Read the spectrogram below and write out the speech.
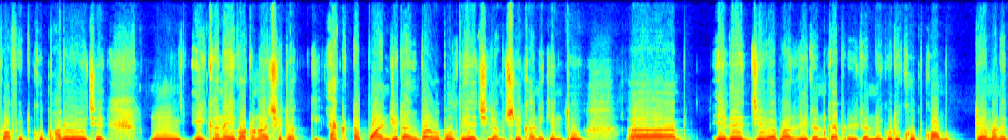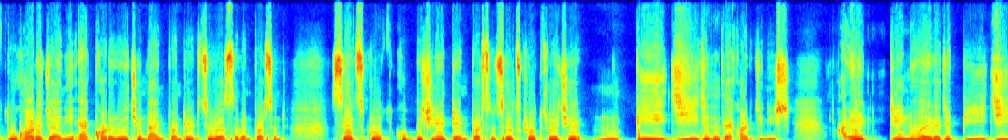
প্রফিট খুব ভালো রয়েছে। এইখানে এই ঘটনা সেটা একটা পয়েন্ট যেটা আমি বারবার বলতে যাচ্ছিলাম, সেখানে কিন্তু এদের যে ব্যাপার রিটার্ন ক্যাপিটাল রিটার্ন ইকুইটি খুব কম। মানে দু ঘরে যায়নি, এক ঘরে রয়েছে নাইন পয়েন্ট এইট জিরো আর সেভেন পার্সেন্ট সেলস গ্রোথ খুব বেশি নেই টেন পার্সেন্ট সেলস গ্রোথ রয়েছে। পিজি যেটা দেখার জিনিস এইটিন হয়ে গেছে পিজি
